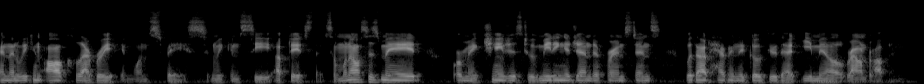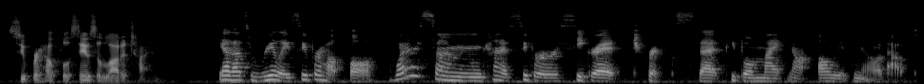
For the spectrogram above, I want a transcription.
and then we can all collaborate in one space. And we can see updates that someone else has made, or make changes to a meeting agenda, for instance, without having to go through that email round robin. Super helpful, saves a lot of time. Yeah, that's really super helpful. What are some kind of super secret tricks that people might not always know about?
